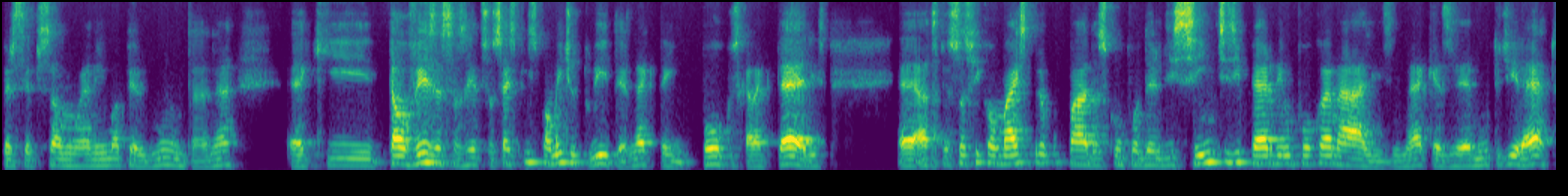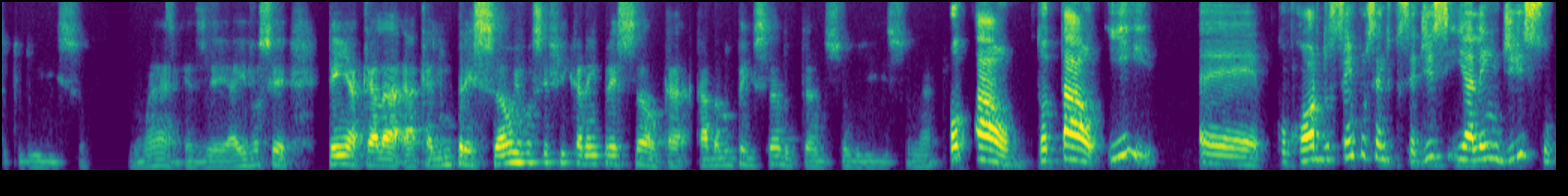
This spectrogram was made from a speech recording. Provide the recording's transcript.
percepção, não é nenhuma pergunta, né? É que talvez essas redes sociais, principalmente o Twitter, né, que tem poucos caracteres, é, as pessoas ficam mais preocupadas com o poder de síntese e perdem um pouco a análise, né? Quer dizer, é muito direto tudo isso, não é? Quer dizer, aí você tem aquela, aquela impressão e você fica na impressão, acaba não pensando tanto sobre isso, né? Total, total. E é, concordo 100% com o que você disse, e além disso,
